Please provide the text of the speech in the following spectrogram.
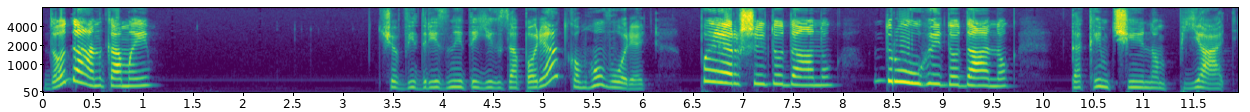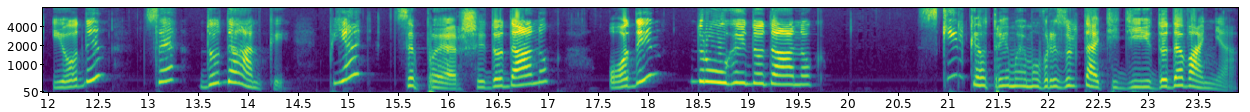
доданками. Щоб відрізнити їх за порядком, говорять перший доданок, другий доданок. Таким чином, 5 і 1 це доданки. 5 це перший доданок, 1 другий доданок. Скільки отримаємо в результаті дії додавання?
